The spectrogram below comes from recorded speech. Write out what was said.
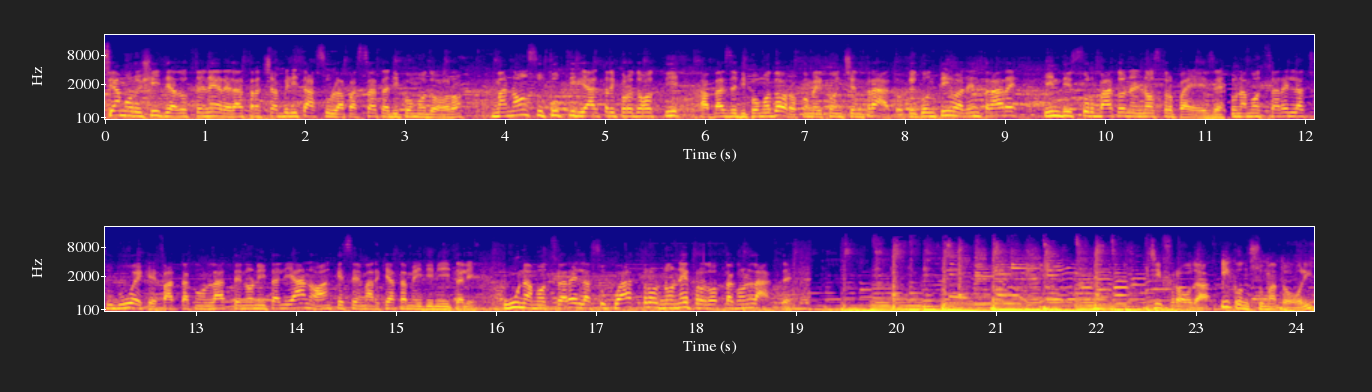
Siamo riusciti ad ottenere la tracciabilità sulla passata di pomodoro, ma non su tutti gli altri prodotti a base di pomodoro, come il concentrato, che continua ad entrare indisturbato nel nostro paese. Una mozzarella su due che è fatta con latte non italiano, anche se è marchiata Made in Italy. Una mozzarella su quattro non è prodotta con latte. Si froda i consumatori,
